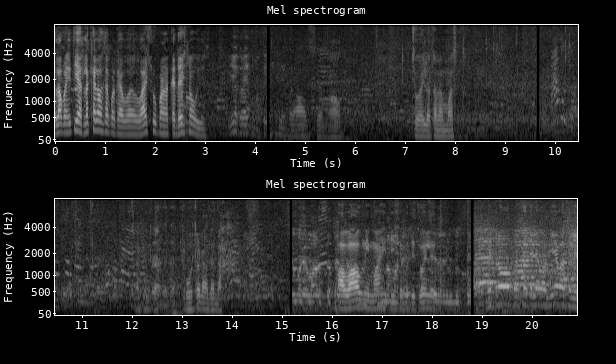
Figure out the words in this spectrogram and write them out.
ઓલા પણ ઇતિહાસ લખેલો છે પણ કઈ વાંચવું પણ કઈ દેશ ન હોય. જોઈ લો તમે મસ્ત. ભૂતડા દાદા. આ વાવની માહિતી છે બધી જોઈ લે. મિત્રો પ્રસાદ લેવા વેવા છે.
